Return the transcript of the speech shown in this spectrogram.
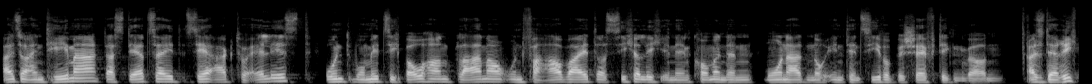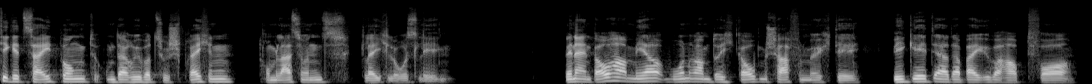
Also ein Thema, das derzeit sehr aktuell ist und womit sich Bauherren, Planer und Verarbeiter sicherlich in den kommenden Monaten noch intensiver beschäftigen werden. Also der richtige Zeitpunkt, um darüber zu sprechen. Drum lass uns gleich loslegen. Wenn ein Bauherr mehr Wohnraum durch Gauben schaffen möchte, wie geht er dabei überhaupt vor?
